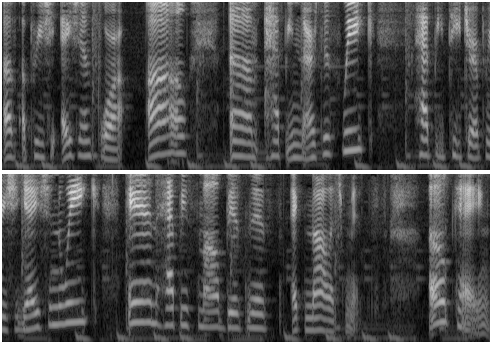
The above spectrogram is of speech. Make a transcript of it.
of appreciation for all. Um, happy Nurses Week Happy Teacher Appreciation Week, and Happy Small Business Acknowledgements. Okay,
